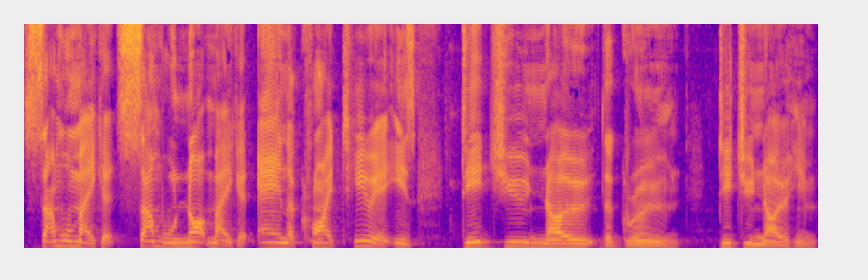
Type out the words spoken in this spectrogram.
Some will make it, some will not make it. And the criteria is did you know the groom? Did you know him?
